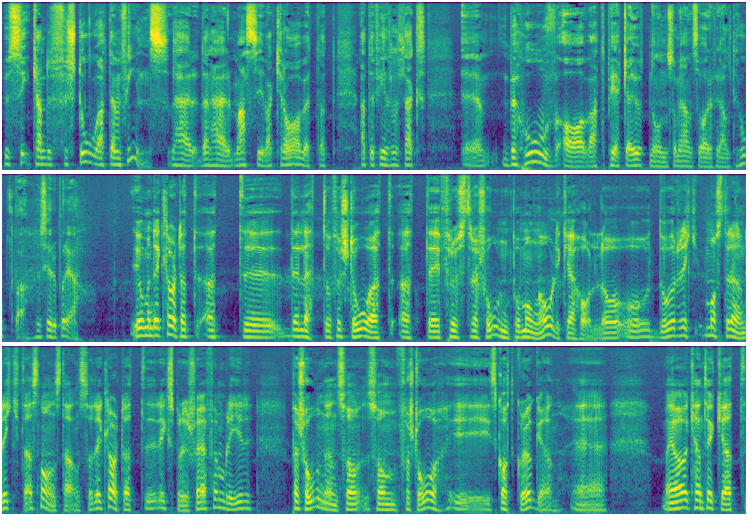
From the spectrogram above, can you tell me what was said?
hur kan du förstå att den finns? Det här, den här massiva kravet, att, att det finns någon slags eh, behov av att peka ut någon som är ansvarig för alltihopa. Hur ser du på det? Jo men det är klart att, att Eh, det är lätt att förstå att, att det är frustration på många olika håll och, och då måste den riktas någonstans. Och det är klart att rikspolischefen blir personen som, som får stå i, i skottgluggen. Eh, men jag kan tycka att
